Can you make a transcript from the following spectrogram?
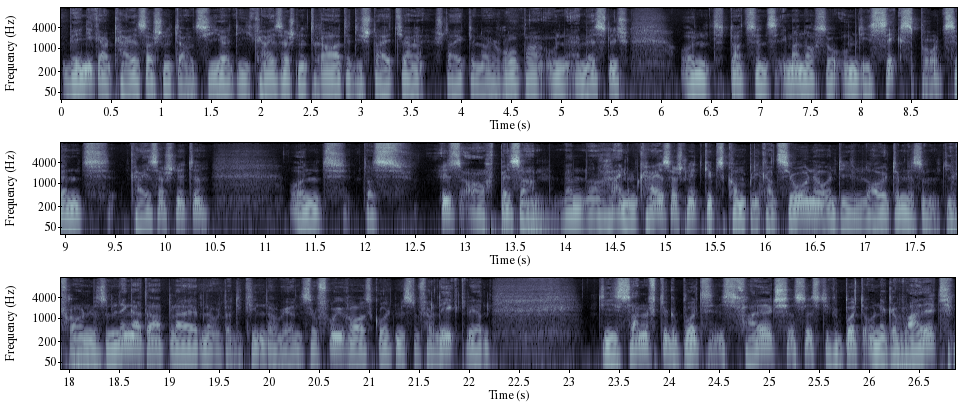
weniger Kaiserschnitte als hier. Die Kaiserschnittrate, die steigt ja steigt in Europa unermesslich. Und dort sind es immer noch so um die 6% Kaiserschnitte. Und das ist auch besser. Wenn nach einem Kaiserschnitt gibt es Komplikationen und die Leute müssen, die Frauen müssen länger da bleiben oder die Kinder werden zu früh rausgeholt, müssen verlegt werden. Die sanfte Geburt ist falsch. Es ist die Geburt ohne Gewalt.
